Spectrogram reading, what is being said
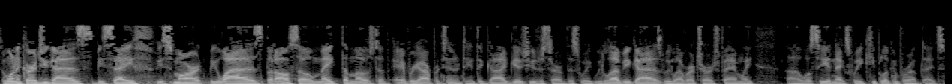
So I want to encourage you guys be safe, be smart, be wise, but also make the most of every opportunity that God gives you to serve this week. We love you guys. We love our church family. Uh, we'll see you next week. Keep looking for updates.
